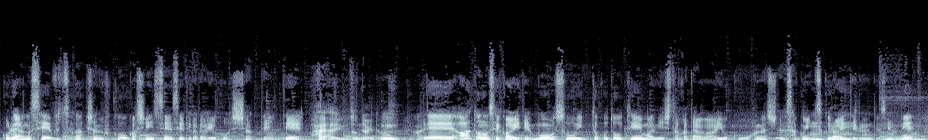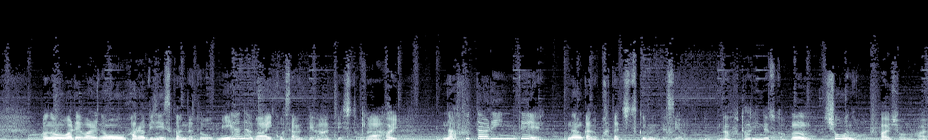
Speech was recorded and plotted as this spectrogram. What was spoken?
これあの生物学者の福岡伸一先生って方がよくおっしゃっていて、はいはい存じ上げてます、うん。はい、でアートの世界でもそういったことをテーマにした方がよくお話作品作られてるんですよね。あの我々の大原美術館だと宮永愛子さんっていうアーティストが、はい。ナフタリンで何かの形作るんですよ。ナフタリンですか？うん、小脳はい小のはい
